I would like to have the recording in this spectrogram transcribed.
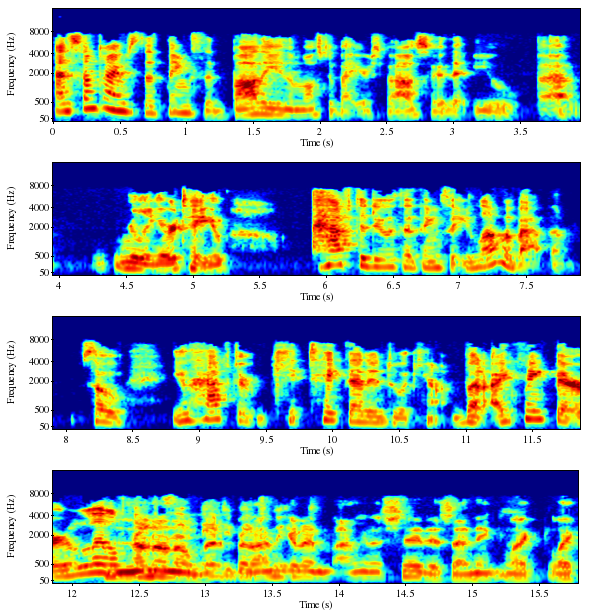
and sometimes the things that bother you the most about your spouse or that you uh, really irritate you have to do with the things that you love about them. So you have to k- take that into account. But I think there are little no, things no, no. that need But to but be I'm tweaked. gonna I'm gonna say this. I think like like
